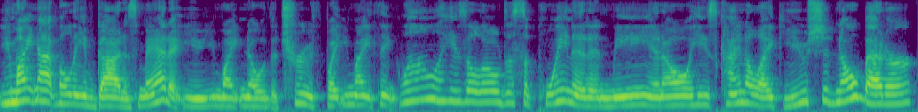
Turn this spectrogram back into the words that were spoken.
you might not believe God is mad at you. You might know the truth, but you might think, well, he's a little disappointed in me. You know, he's kind of like, you should know better.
